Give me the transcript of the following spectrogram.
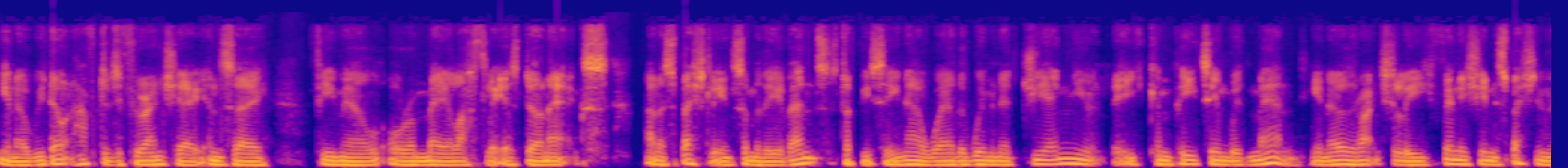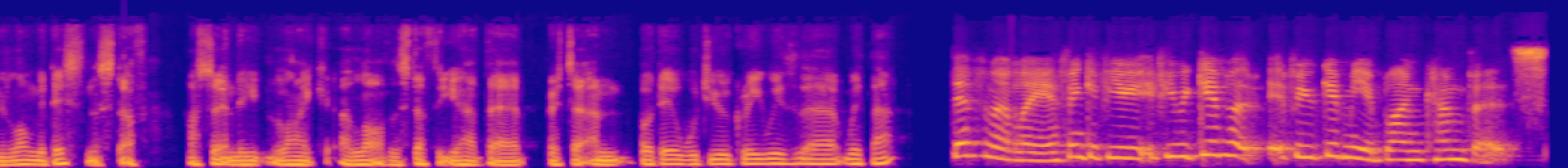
You know, we don't have to differentiate and say female or a male athlete has done X. And especially in some of the events and stuff you see now where the women are genuinely competing with men, you know, they're actually finishing, especially in the longer distance stuff. I certainly like a lot of the stuff that you had there, Britta. And Bodil, would you agree with uh, with that? Definitely. I think if you if you would give a, if you give me a blank canvas,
